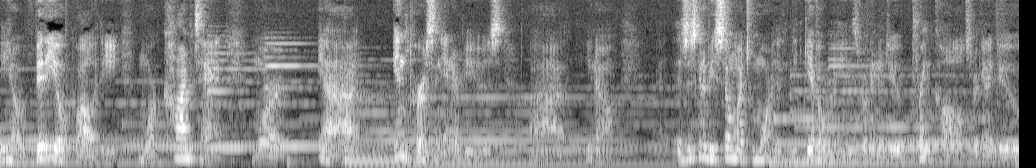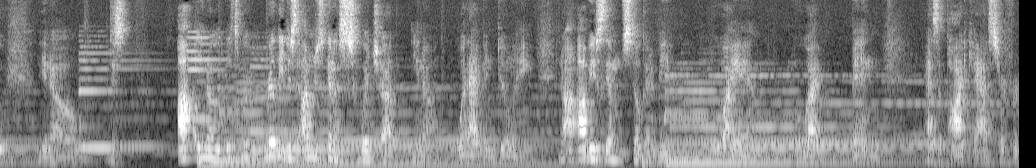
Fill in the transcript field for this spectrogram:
you know video quality, more content, more uh, in-person interviews. Uh, you know, it's just gonna be so much more. There's gonna be giveaways. We're gonna do prank calls. We're gonna do, you know, just uh, you know, it's really just I'm just gonna switch up, you know, what I've been doing. Know, obviously I'm still gonna be who I am, who I've been as a podcaster for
